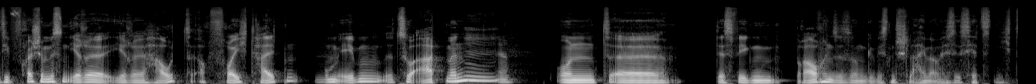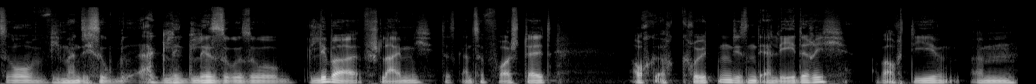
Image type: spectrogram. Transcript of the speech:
die Frösche müssen ihre, ihre Haut auch feucht halten, um mhm. eben zu atmen. Mhm. Ja. Und äh, deswegen brauchen sie so einen gewissen Schleim, aber es ist jetzt nicht so, wie man sich so, so, so glibberschleimig das Ganze vorstellt. Auch, auch Kröten, die sind eher lederig, aber auch die, ähm,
